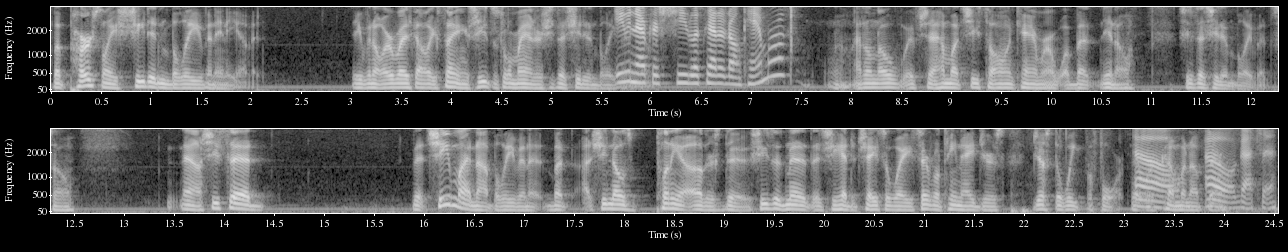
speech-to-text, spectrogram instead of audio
But personally, she didn't believe in any of it. Even though everybody's got all these things, she's the store manager. She said she didn't believe. It. Even after she looked at it on camera? it. I don't know if she, how much she saw on camera, what, but you know, she said she didn't believe it. So now she said that she might not believe in it, but she knows plenty of others do. She's admitted that she had to chase away several teenagers just the week before that were oh. coming up there. Oh, gotcha.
